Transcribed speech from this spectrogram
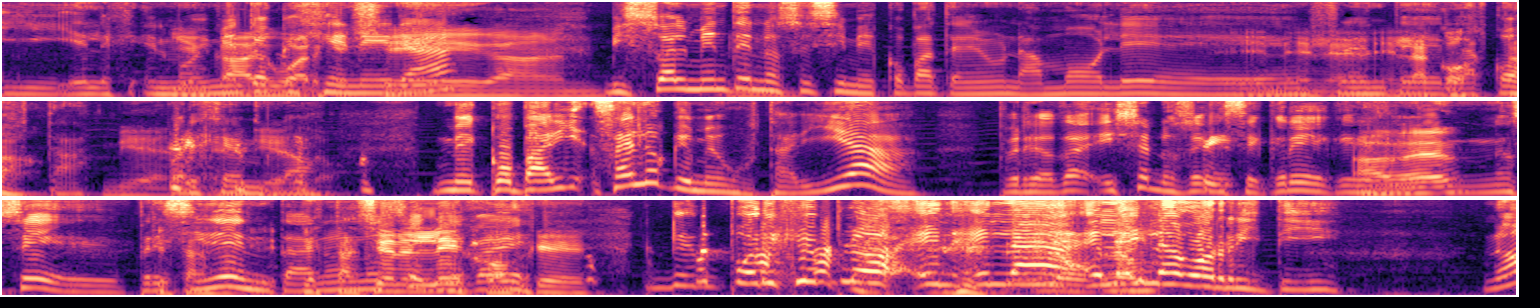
Y el, el Y movimiento que genera. Visualmente no sé si me copa tener una mole En- en- enfrente en la de la costa. costa, Bien, por ejemplo. entiendo. Me coparía. ¿Sabes lo que me gustaría? Pero ella no sé qué se cree, que A es, ver. no sé, presidenta. que no, sé qué lejos, que- De- Por ejemplo, en, en la, en la isla Gorriti, ¿no?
